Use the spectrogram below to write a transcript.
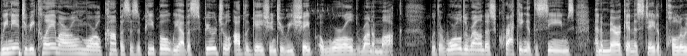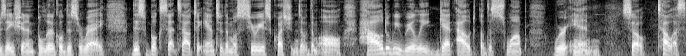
we need to reclaim our own moral compass as a people. We have a spiritual obligation to reshape a world run amok. With the world around us cracking at the seams and America in a state of polarization and political disarray, this book sets out to answer the most serious questions of them all. How do we really get out of the swamp we're in? So tell us,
